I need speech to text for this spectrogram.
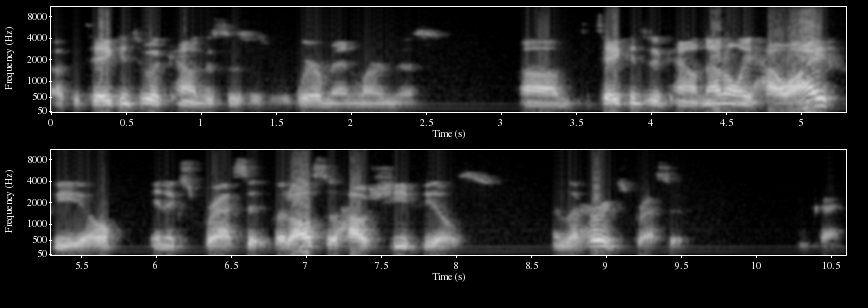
Uh, to take into account this is where men learn this. Um, to take into account not only how I feel and express it, but also how she feels, and let her express it. Okay.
